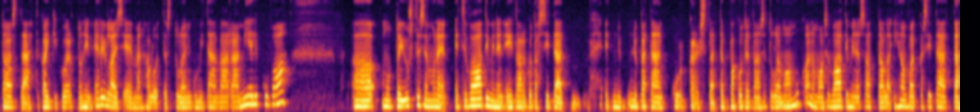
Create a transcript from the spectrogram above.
taas tämä, että kaikki koirat on niin erilaisia ja mä en halua, että tästä tulee niin kuin mitään väärää mielikuvaa. Uh, mutta just se semmoinen, että se vaatiminen ei tarkoita sitä, että, että nypätään kurkkarista, että pakotetaan se tulemaan mm. mukana, vaan se vaatiminen saattaa olla ihan vaikka sitä, että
